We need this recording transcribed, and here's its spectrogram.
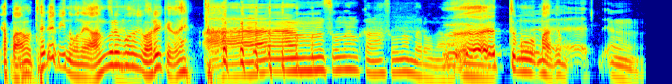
やっぱあのテレビのねアングルも悪いけどね、ああうんそうなのかなそうなんだろうな。うーってもうまあでも。うん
